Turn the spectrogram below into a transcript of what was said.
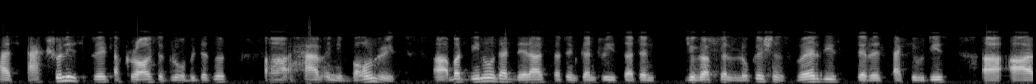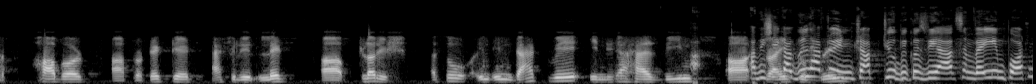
has actually spread across the globe, it does not uh, have any boundaries. Uh, but we know that there are certain countries, certain geographical locations where these terrorist activities uh, are harbored, are protected, actually let flourish. So in, in that way, India has been uh, Abhishek, I will have to interrupt you because we have some very important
